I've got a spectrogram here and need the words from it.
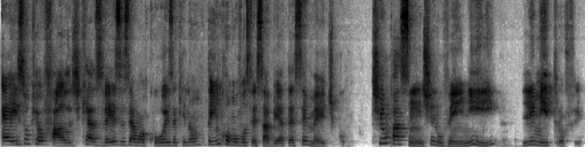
É isso que eu falo, de que às vezes é uma coisa que não tem como você saber até ser médico. Tinha um paciente no VNI limítrofe,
